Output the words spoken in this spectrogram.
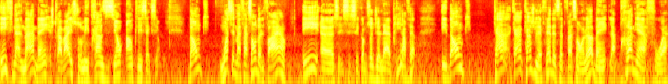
Et finalement, ben, je travaille sur mes transitions entre les sections. Donc, moi, c'est ma façon de le faire et euh, c'est comme ça que je l'ai appris, en fait. Et donc, quand, quand, quand je le fais de cette façon-là, ben la première fois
